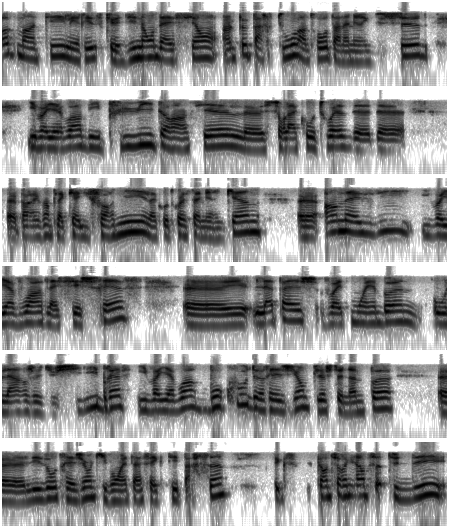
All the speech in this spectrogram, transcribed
augmenter les risques d'inondation un peu partout, entre autres en Amérique du Sud. Il va y avoir des pluies torrentielles euh, sur la côte ouest de, de euh, par exemple, la Californie, la côte ouest américaine. Euh, en Asie, il va y avoir de la sécheresse. Euh, la pêche va être moins bonne au large du Chili. Bref, il va y avoir beaucoup de régions. Puis là, je te nomme pas euh, les autres régions qui vont être affectées par ça. quand tu regardes ça, tu te dis,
